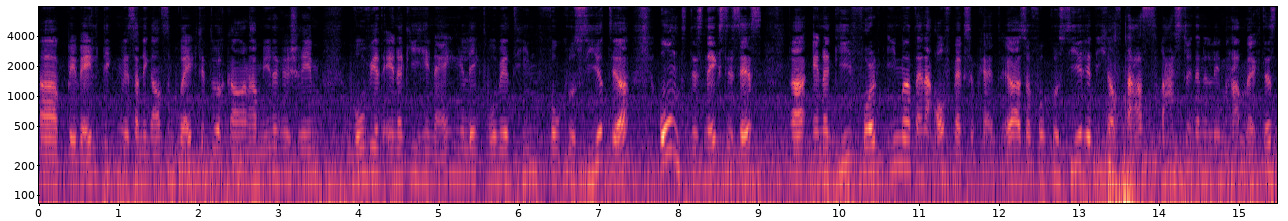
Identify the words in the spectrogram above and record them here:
äh, bewältigen. Wir sind die ganzen Projekte durchgegangen, haben niedergeschrieben, wo wird Energie hineingelegt, wo wird hin fokussiert. Ja. Und das nächste ist es, äh, Energie folgt immer deiner Aufmerksamkeit. Ja. Also fokussiere dich auf das, was du in deinem Leben haben möchtest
